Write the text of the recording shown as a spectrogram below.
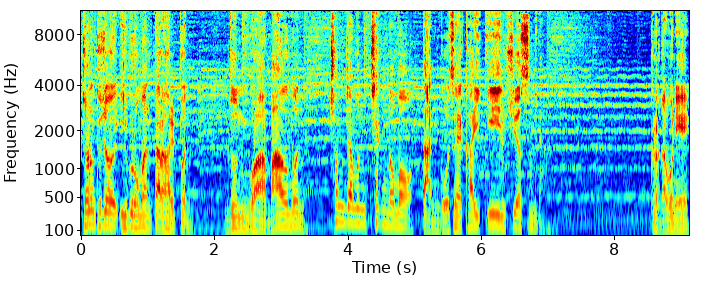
저는 그저 입으로만 따라할 뿐 눈과 마음은 천자문 책 너머 딴 곳에 가 있기 일쑤였습니다. 그러다 보니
